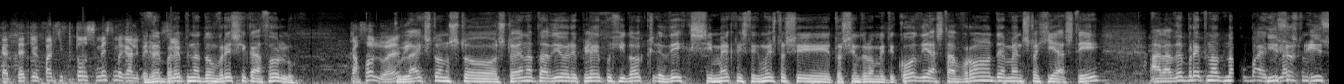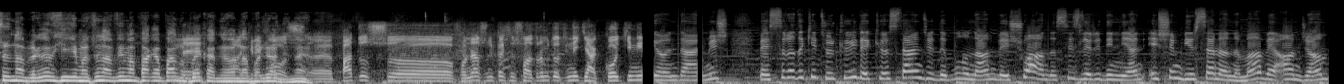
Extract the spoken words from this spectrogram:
κάτι τέτοιο. Υπάρχει πτώση μέσα στη μεγάλη περιοχή. περιοχή. Δεν πρέπει να τον βρίσκει καθόλου. Καθόλου, ε. Τουλάχιστον στο, στο ένα από τα δύο replay που έχει δείξει μέχρι στιγμής το, το συνδρομητικό διασταυρώνονται μεν στο χιαστή, αλλά δεν πρέπει να τον ακουμπάει. Ίσως, τουλάχιστον... ίσως να μπερδεύτηκε και με το ένα βήμα παραπάνω ναι, που έκανε ο Ναπολιώνης. Ναι. Ε, πάντως ε, φωνάζουν οι παίκτες του Ατρόμητο ότι είναι για κόκκινη. göndermiş ve sıradaki türküyü de Köstence'de bulunan ve şu anda sizleri dinleyen eşim Birsen Hanım'a ve amcam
